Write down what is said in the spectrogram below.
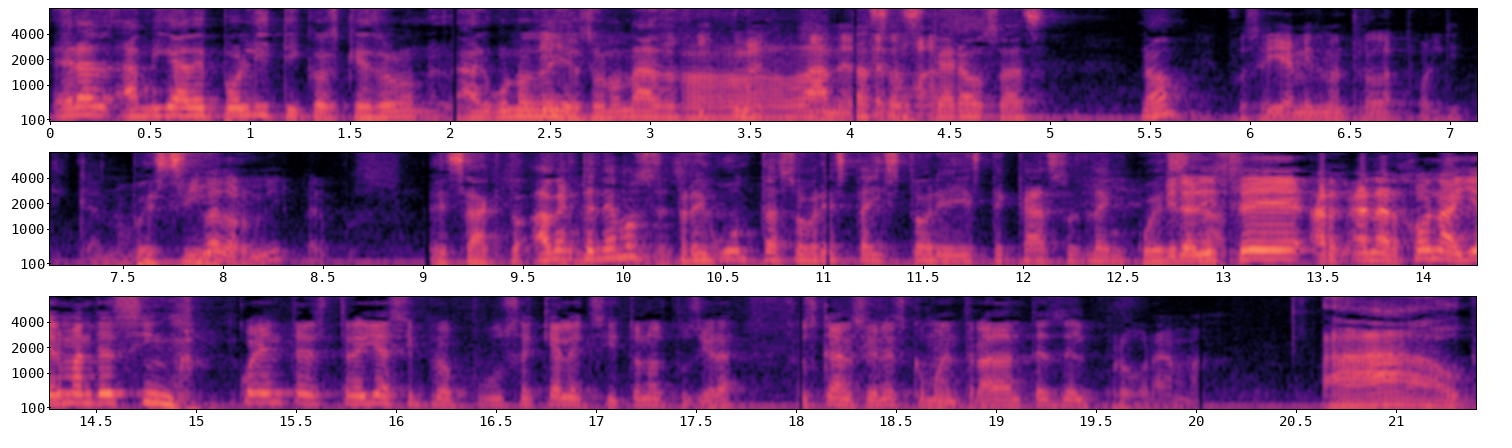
Era amiga de políticos, que son algunos de ellos son unas Imagínate ratas nomás. asquerosas, ¿no? Pues ella misma entró a la política, ¿no? Pues sí. Iba a dormir, pero pues. Exacto. A ver, En tenemos preguntas sobre esta historia y este caso es la encuesta. Mira, dice Ar- Ana Arjona, ayer mandé 50 estrellas y propuse que Alexito nos pusiera sus canciones como entrada antes del programa. Ah, ok.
